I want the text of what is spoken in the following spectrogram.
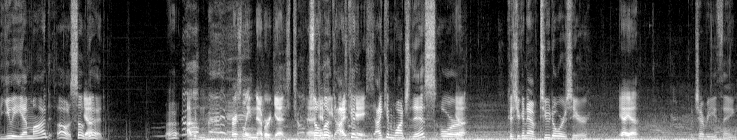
UEM mod. Oh, so Yeah. good. Uh, I would personally never get. Uh, So look, I can MP5K. I can watch this or Yeah, because you're gonna have two doors here, yeah, yeah. whichever you think.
